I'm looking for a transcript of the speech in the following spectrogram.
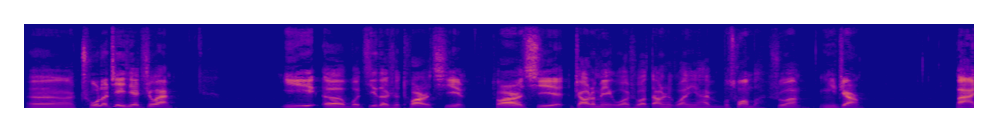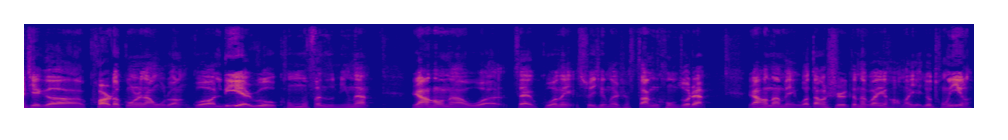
呃，除了这些之外，一呃，我记得是土耳其，土耳其找着美国说，当时关系还不错嘛，说你这样，把这个库尔德工人党武装给我列入恐怖分子名单，然后呢，我在国内随行的是反恐作战。然后呢，美国当时跟他关系好嘛，也就同意了。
